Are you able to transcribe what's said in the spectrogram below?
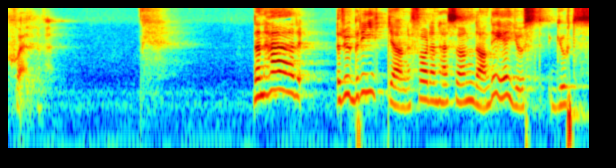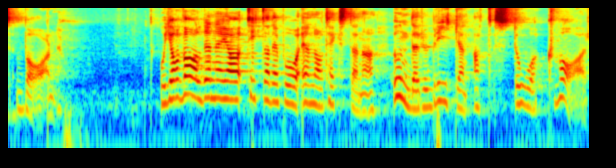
själv. Den här rubriken för den här söndagen, det är just Guds barn. Och jag valde när jag tittade på en av texterna under rubriken att stå kvar.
